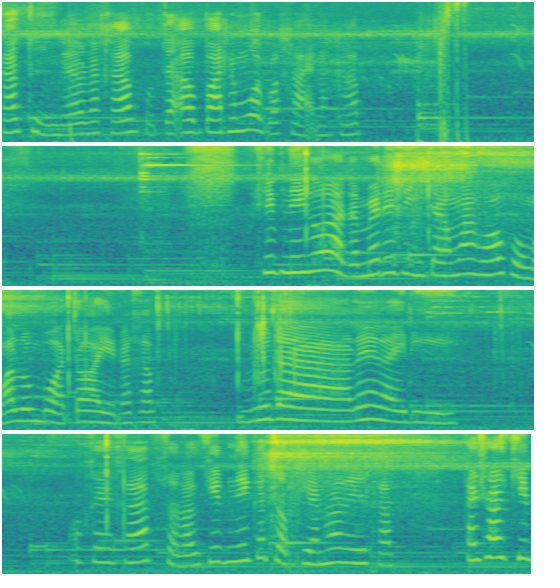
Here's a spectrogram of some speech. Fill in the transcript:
ครับถึงแล้วนะครับ ผมจะเอาปลาทั้งหมดมาขายนะครับ คลิปนี้ก็อาจจะไม่ได้จริงจังมากเพราะผมอารมณ์บอดจอยอยู่นะครับไม่รู้จะได้อะไรดี โอเคครับสำหรับคลิปนี้ก็จบเพียงเท่านี้ครับ ใครชอบคลิป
